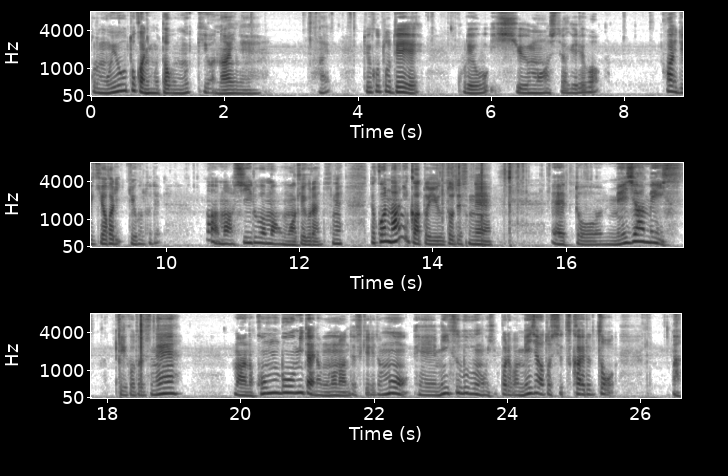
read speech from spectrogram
これ模様とかにも多分向きはないね。はい。ということで、これを一周回してあげれば、はい、出来上がりということで。まあまあ、シールはまあおまけぐらいですね。で、これ何かというとですね、えっと、メジャーメイスっていうことですね。まあ、あの、棍棒みたいなものなんですけれども、えー、ミス部分を引っ張ればメジャーとして使えると、あ、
